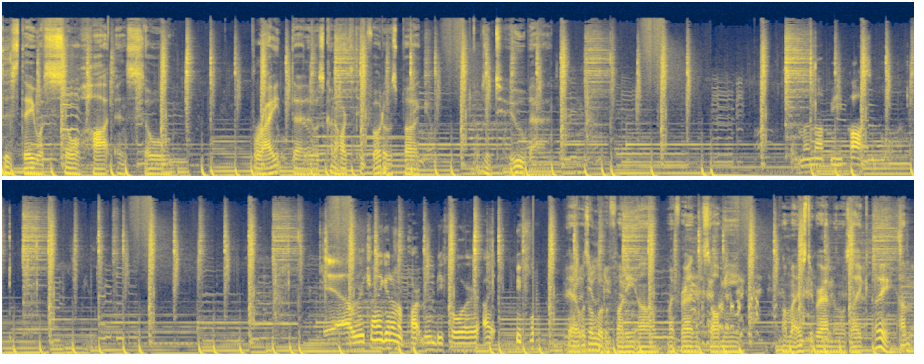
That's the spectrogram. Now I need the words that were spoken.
This day was so hot and so bright that it was kind of hard to take photos, but it wasn't too bad. It might not be possible. Yeah, we were trying to get an apartment before I before Yeah, it was a little funny. Um, my friend saw me on my Instagram and was like, "Hey, I'm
